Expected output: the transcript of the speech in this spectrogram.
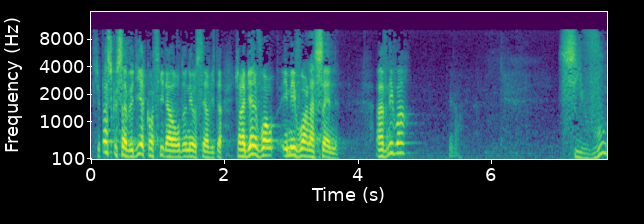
Je ne sais pas ce que ça veut dire quand il a ordonné aux serviteurs. J'aurais bien aimé voir la scène. Ah, venez voir si vous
